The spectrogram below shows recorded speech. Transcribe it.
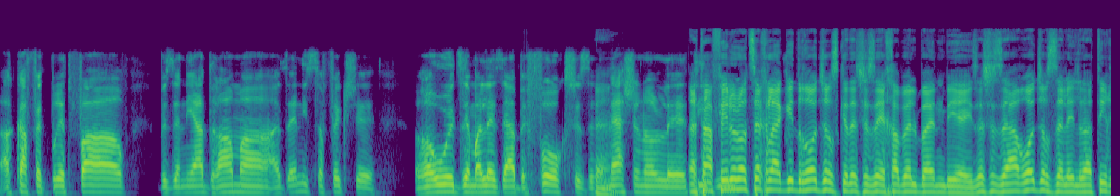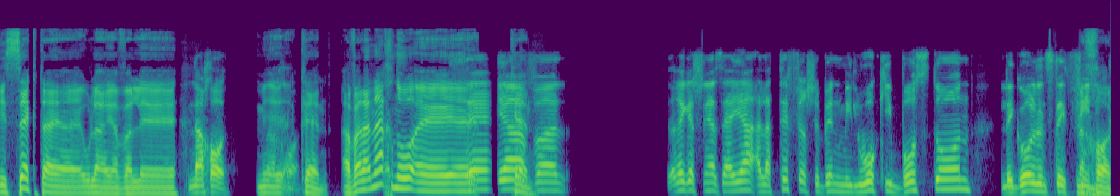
עקף את ברט פארב, וזה נהיה דרמה, אז אין לי ספק שראו את זה מלא, זה היה בפוקס, שזה כן. national TV. אתה אפילו לא צריך להגיד רוג'רס כדי שזה יחבל ב-NBA. זה שזה היה רוג'רס זה לדעתי respect אולי, אבל... אה, נכון, נכון. כן, אבל אנחנו... אה, זה היה כן. אבל... רגע, שנייה, זה היה על התפר שבין מילווקי בוסטון לגולדן סטייט פיניקס. נכון,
